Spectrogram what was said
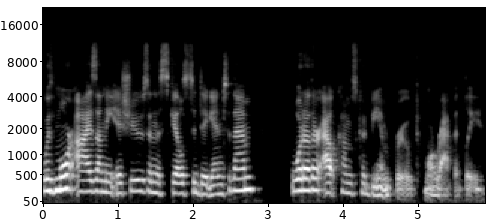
With more eyes on the issues and the skills to dig into them, what other outcomes could be improved more rapidly?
